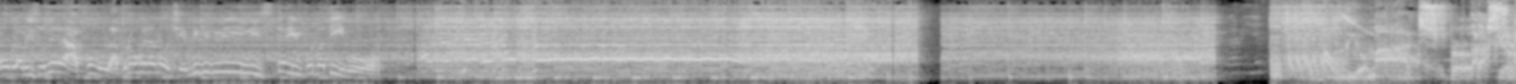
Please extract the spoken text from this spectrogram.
Obra Visionera como La Droga en la Noche, mi, mi, mi, Ministerio Informativo. Audio Max Production.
